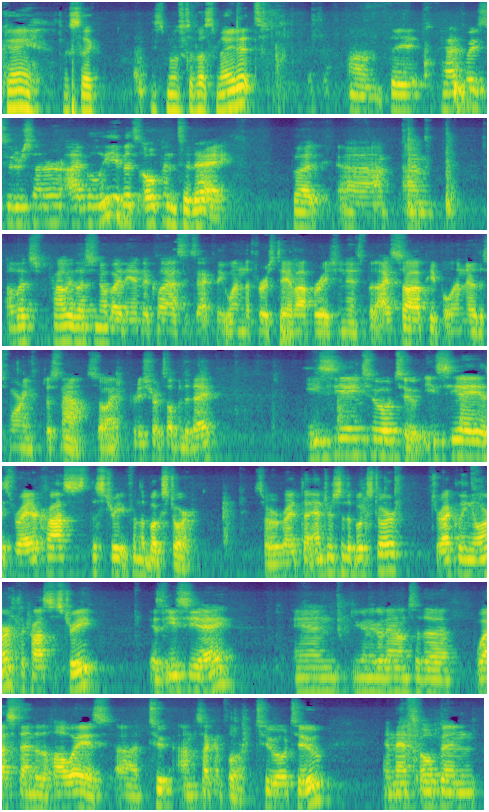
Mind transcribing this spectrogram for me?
Okay, looks like at least most of us made it. Um, the Pathways Tutor Center, I believe it's open today, but uh, I'm, I'll let you, probably let you know by the end of class exactly when the first day of operation is. But I saw people in there this morning just now, so I'm pretty sure it's open today. ECA 202. ECA is right across the street from the bookstore. So right at the entrance of the bookstore, directly north across the street is ECA, and you're going to go down to the west end of the hallway is uh, two on the second floor, 202, and that's open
